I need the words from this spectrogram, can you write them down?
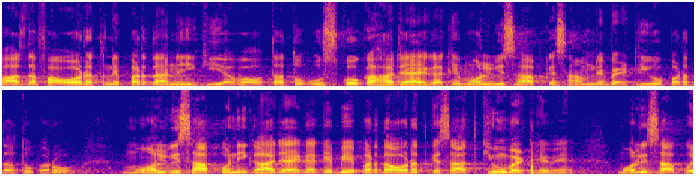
بعض دفعہ عورت نے پردہ نہیں کیا ہوا ہوتا تو اس کو کہا جائے گا کہ مولوی صاحب کے سامنے بیٹھی ہو پردہ تو کرو مولوی صاحب کو نہیں کہا جائے گا کہ بے پردہ عورت کے ساتھ کیوں بیٹھے ہوئے ہیں مولوی صاحب کو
